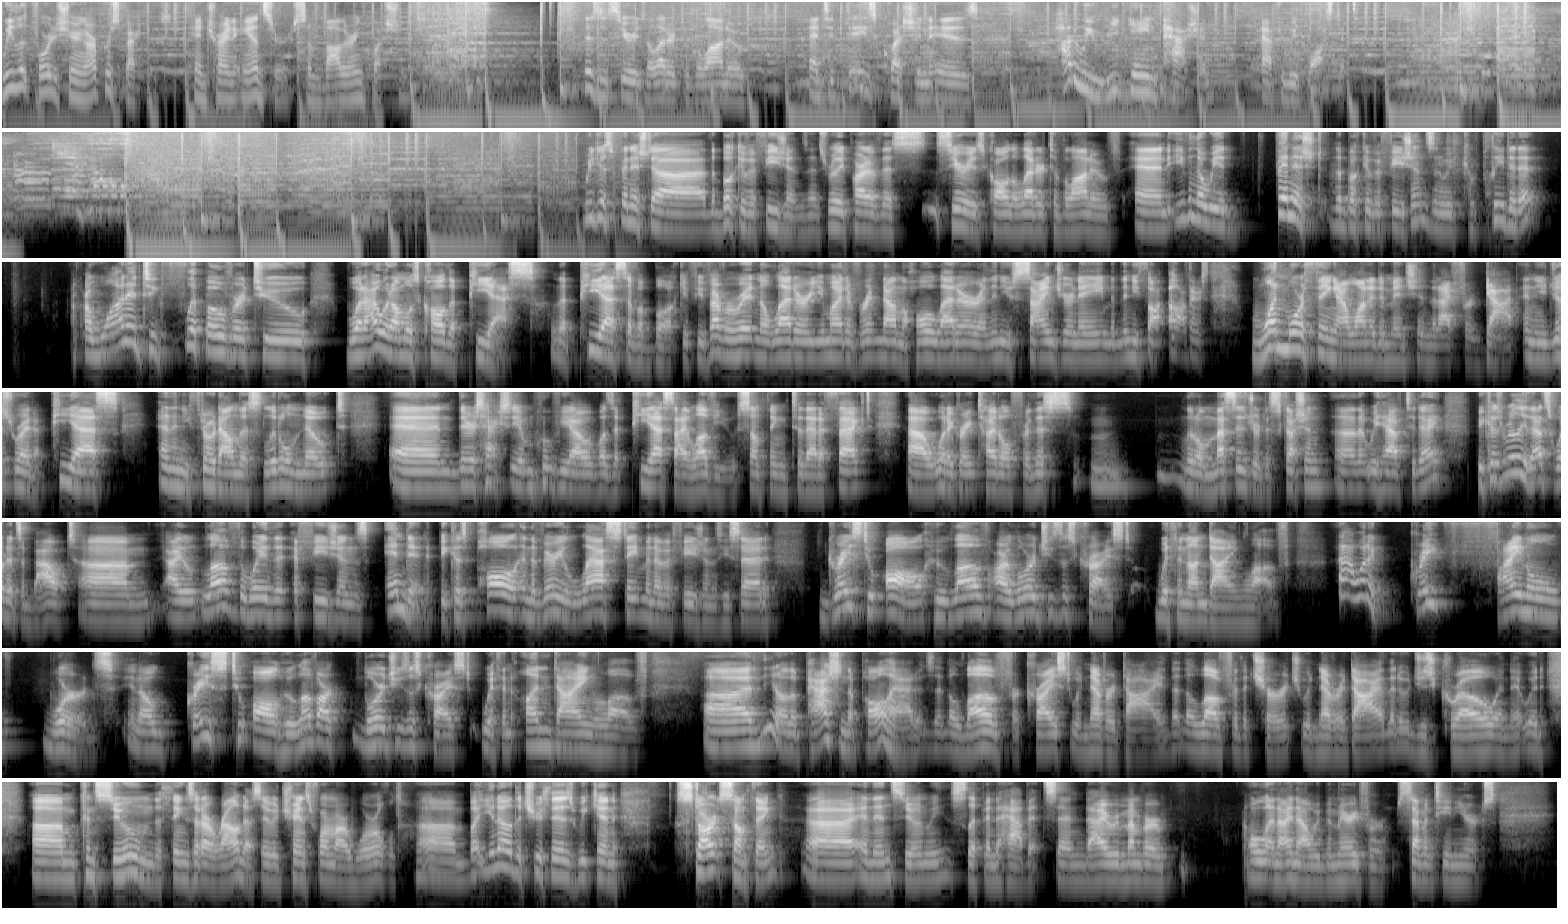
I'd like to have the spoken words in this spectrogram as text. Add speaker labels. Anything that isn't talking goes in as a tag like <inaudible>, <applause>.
Speaker 1: We look forward to sharing our perspectives and trying to answer some bothering questions. This is series A Letter to Wilanów, and today's question is How do we regain passion after we've lost it? We just finished uh, the book of Ephesians, and it's really part of this series called A Letter to Wilanów. And even though we had finished the book of Ephesians and we've completed it, I wanted to flip over to what I would almost call the PS, the PS of a book. If you've ever written a letter, you might have written down the whole letter and then you signed your name and then you thought, oh, there's one more thing I wanted to mention that I forgot. And you just write a PS and then you throw down this little note and there's actually a movie, I was it P.S. I Love You, something to that effect. Uh, what a great title for this mm, little message or discussion uh, that we have today, because really that's what it's about. Um, I love the way that Ephesians ended, because Paul, in the very last statement of Ephesians, he said, Grace to all who love our Lord Jesus Christ with an undying love. Ah, what a great final words. You know, grace to all who love our Lord Jesus Christ with an undying love. Uh, you know, the passion that Paul had is that the love for Christ would never die, that the love for the church would never die, that it would just grow and it would um, consume the things that are around us. It would transform our world. Um, but, you know, the truth is we can start something uh, and then soon we slip into habits. And I remember Ola and I now, we've been married for 17 years.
